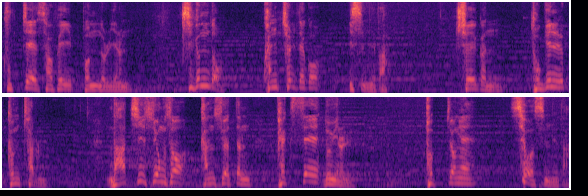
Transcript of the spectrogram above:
국제사회의 법논리는 지금도 관철되고 있습니다. 최근 독일 검찰은 나치 수용소 간수였던 백세 노인을 법정에 세웠습니다.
